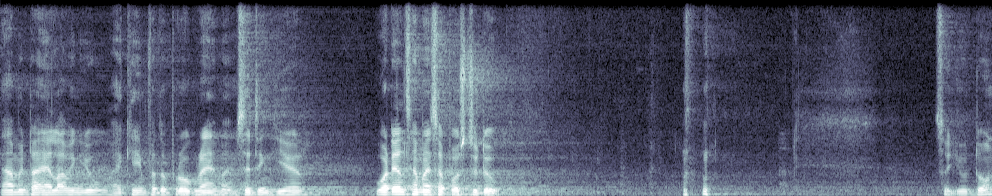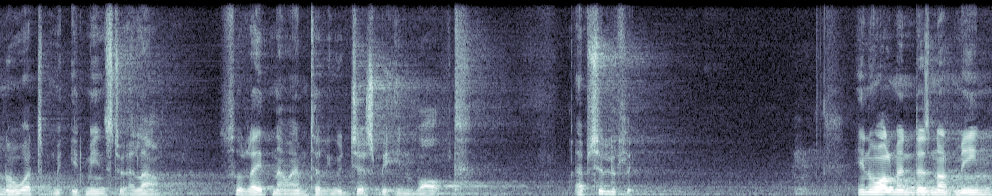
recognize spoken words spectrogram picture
haven't I allowing you? I came for the program, I'm sitting here, what else am I supposed to do? So you don't know what it means to allow. So right now I'm telling you, just be involved. Absolutely. Involvement does not mean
